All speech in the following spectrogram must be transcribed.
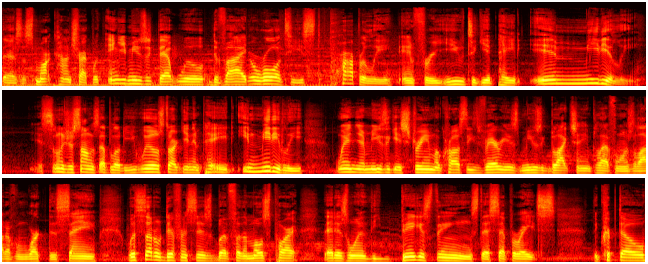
There's a smart contract within your music that will divide your royalties properly and for you to get paid immediately. As soon as your song is uploaded, you will start getting paid immediately when your music is streamed across these various music blockchain platforms. A lot of them work the same with subtle differences, but for the most part, that is one of the biggest things that separates the crypto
